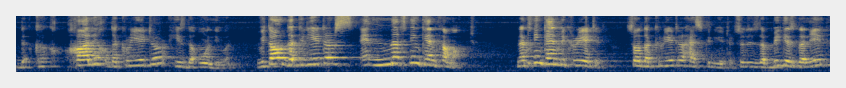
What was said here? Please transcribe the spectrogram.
the Khaliq, the creator, He is the only one. Without the creators, and nothing can come out. Nothing can be created. So the creator has created. So this is the biggest dalil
